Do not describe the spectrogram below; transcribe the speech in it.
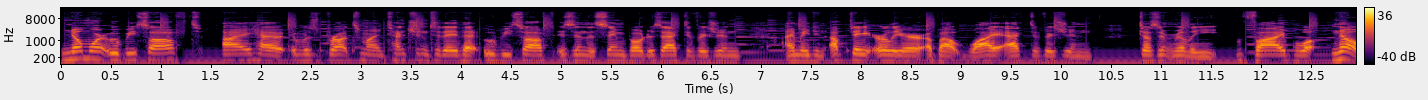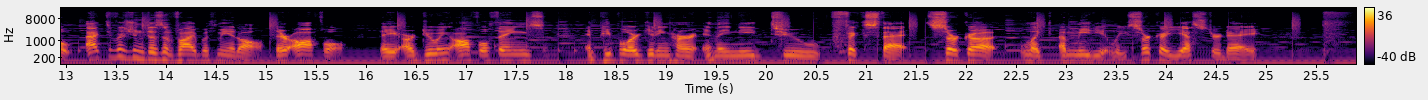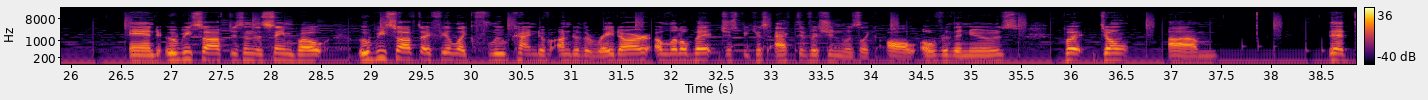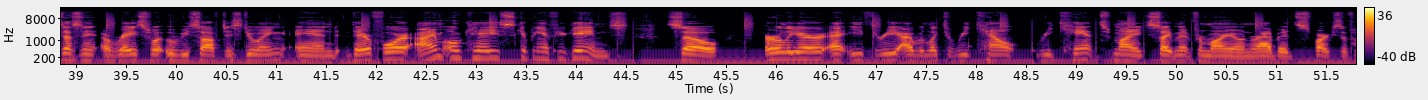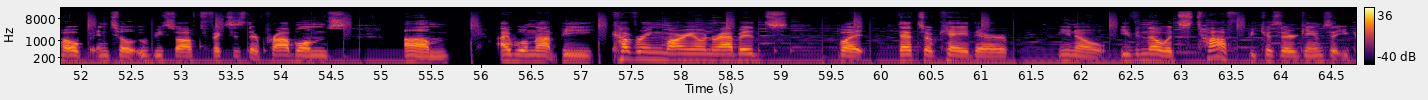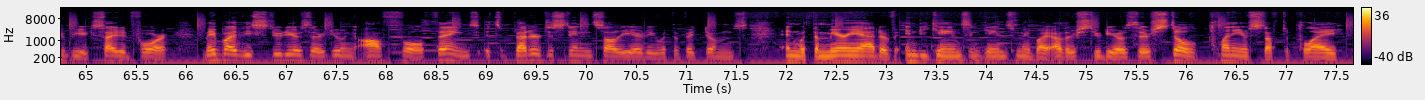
no more Ubisoft. I have. It was brought to my attention today that Ubisoft is in the same boat as Activision. I made an update earlier about why Activision doesn't really vibe. Well, no, Activision doesn't vibe with me at all. They're awful. They are doing awful things and people are getting hurt and they need to fix that. Circa like immediately. Circa yesterday. And ubisoft is in the same boat. Ubisoft i feel like flew kind of under the radar a little bit just because activision was like all over the news. But don't um that doesn't erase what ubisoft is doing. And therefore i'm okay skipping a few games. So earlier at E3, I would like to recount recant my excitement for Mario and Rabbids Sparks of Hope until Ubisoft fixes their problems. Um, I will not be covering Mario and Rabbids, but that's okay. They're you know, even though it's tough because there are games that you could be excited for, made by these studios that are doing awful things, it's better to stand in solidarity with the victims and with the myriad of indie games and games made by other studios. There's still plenty of stuff to play.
